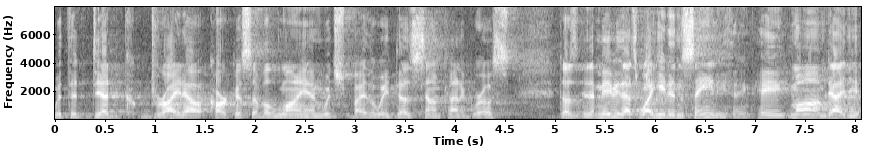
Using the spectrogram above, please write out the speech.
with the dead, dried out carcass of a lion, which, by the way, does sound kind of gross. Does, maybe that's why he didn't say anything. Hey, mom, dad, you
